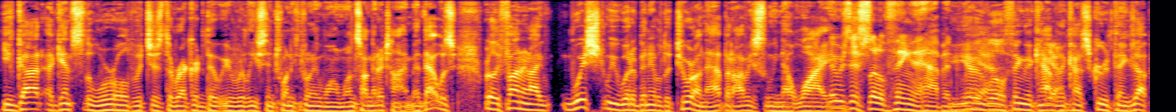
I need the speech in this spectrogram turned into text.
you've got Against the World, which is the record that we released in 2021, one song at a time, and that was really fun. And I wished we would have been able to tour on that, but obviously we know why. There was this little thing that happened. you know, Yeah. little thing that happened Yeah. that kind of screwed things up.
